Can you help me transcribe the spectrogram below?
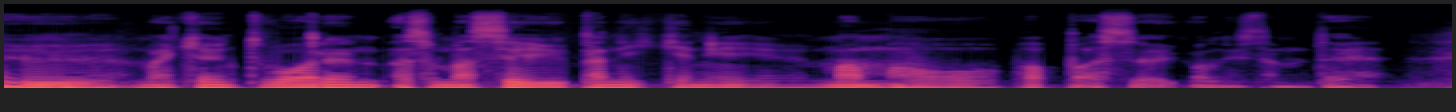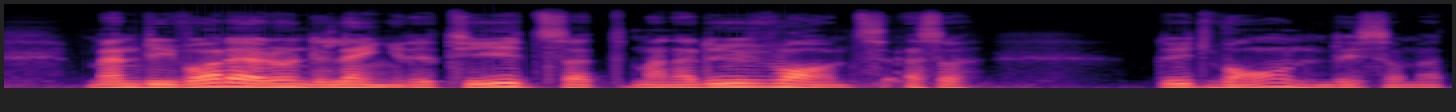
Ju, man kan ju inte vara den, alltså man ser ju paniken i mamma och pappas ögon. Liksom. Det. Men vi var där under längre tid så att man hade ju vant sig, alltså du är ju van liksom att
